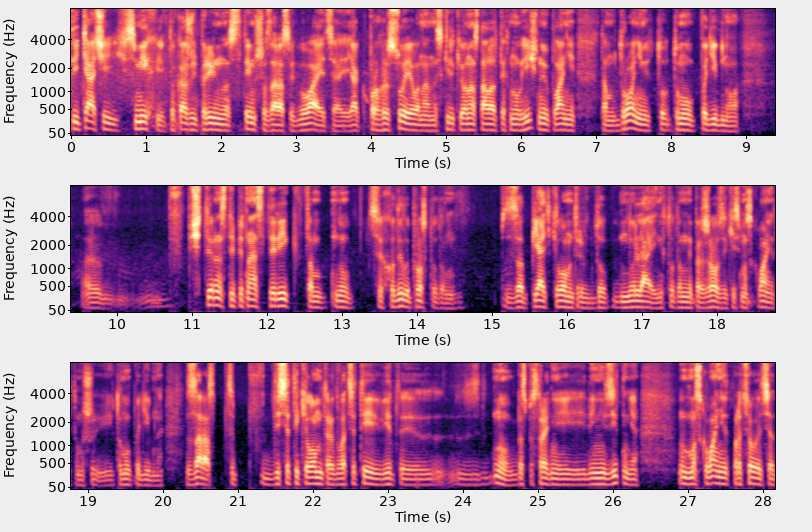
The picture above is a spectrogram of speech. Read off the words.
дитячий сміх, як то кажуть, порівняно з тим, що зараз відбувається, як прогресує вона, наскільки вона стала технологічною в плані там, дронів і тому подібного. Е, В 14-15 рік там, ну, це ходили просто там, за 5 кілометрів до нуля, і ніхто там не переживав за якісь маскування тому що, і тому подібне. Зараз це в 10 кілометрах 20 від е, ну, безпосередньої лінії зіткнення ну, маскування відпрацьовується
